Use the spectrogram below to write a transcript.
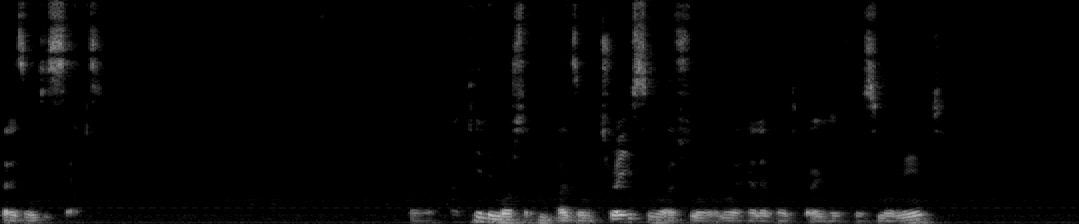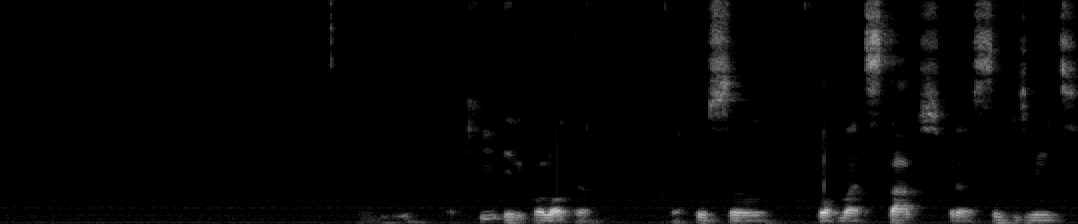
307. Então, aqui ele mostra como fazer um tracing, eu acho que não, não é relevante para a gente nesse momento. aqui ele coloca a função format status para simplesmente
